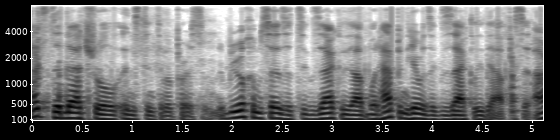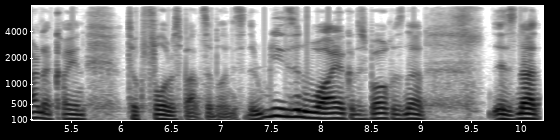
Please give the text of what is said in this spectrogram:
that's the natural instinct of a person. Rabbi Yerucham says it's exactly that. What happened here was exactly the opposite. Aaron Kohen took full responsibility. So the reason why Hakadosh Baruch is not is not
